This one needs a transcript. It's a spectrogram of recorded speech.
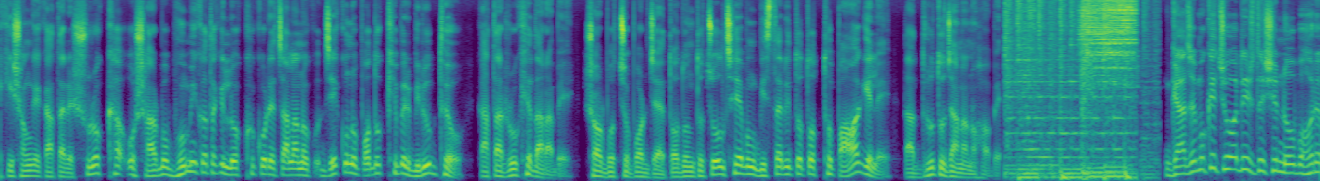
একই সঙ্গে কাতারের সুরক্ষা ও সার্বভৌমিকতাকে লক্ষ্য করে চালানো যে কোনো পদক্ষেপের বিরুদ্ধেও কাতার রুখে দাঁড়াবে। সর্বোচ্চ পর্যায়ে তদন্ত চলছে এবং বিস্তারিত তথ্য পাওয়া গেলে তা দ্রুত জানানো হবে। গাজামুখী চুয়াল্লিশ দেশের নৌবহরে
